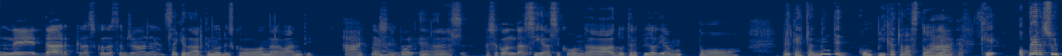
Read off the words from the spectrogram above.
né Dark, la seconda stagione. Sai che Dark non riesco ad andare avanti? Ah, po'- arrivato? è- alla- La seconda? Sì, la seconda, a due o tre episodi è un po'... Perché è talmente complicata la storia Ah, che ho perso il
